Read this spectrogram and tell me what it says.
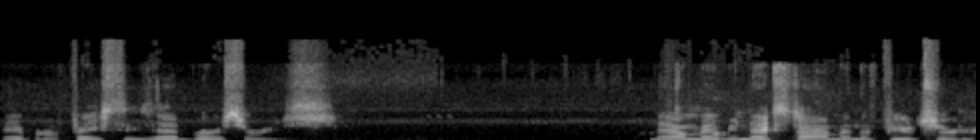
Be able to face these adversaries. Now, maybe next time in the future,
